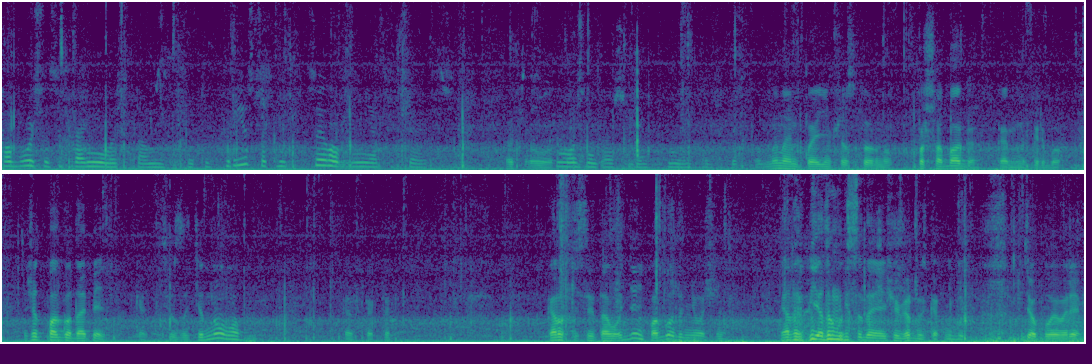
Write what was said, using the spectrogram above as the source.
побольше сохранилось там этих фресок, но в целом не отличается. Это вот. Можно даже, да. Мы, наверное, поедем сейчас в сторону Пашабага, каменных грибов. Что-то погода опять как-то все затянула. Как- Как-то короткий световой день, погода не очень. Я, я думаю, сюда я еще вернусь как-нибудь в теплое время.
